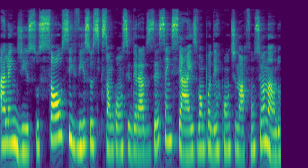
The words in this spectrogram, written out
Além disso, só os serviços que são considerados essenciais vão poder continuar funcionando,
